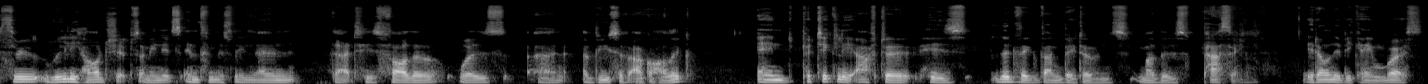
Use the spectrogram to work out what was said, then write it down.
through really hardships. I mean, it's infamously known that his father was an abusive alcoholic. And particularly after his Ludwig van Beethoven's mother's passing, it only became worse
